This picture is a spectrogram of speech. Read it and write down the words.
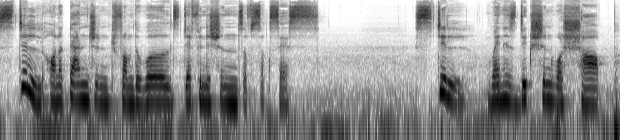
still on a tangent from the world's definitions of success. Still, when his diction was sharp,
